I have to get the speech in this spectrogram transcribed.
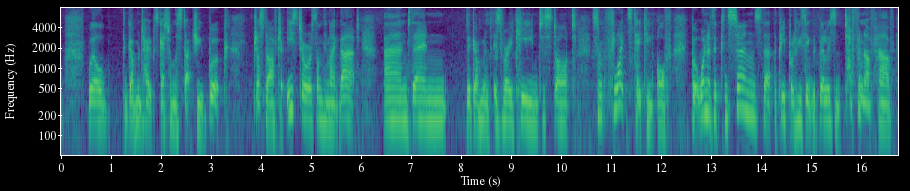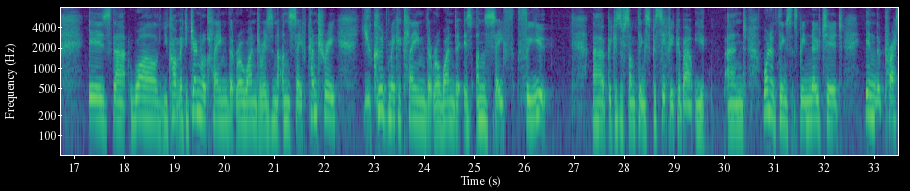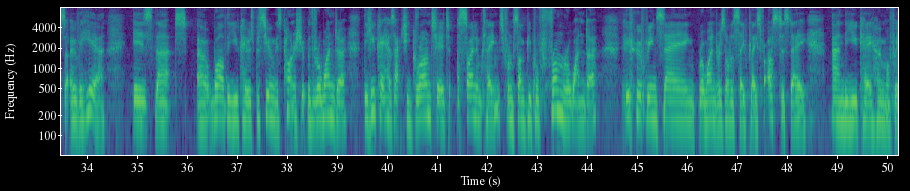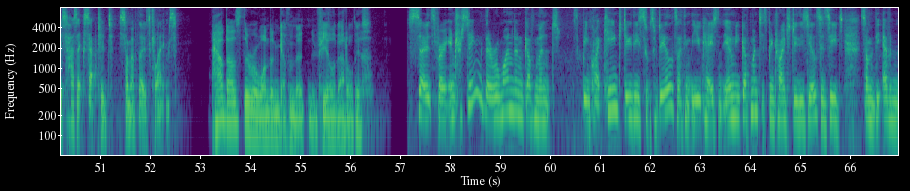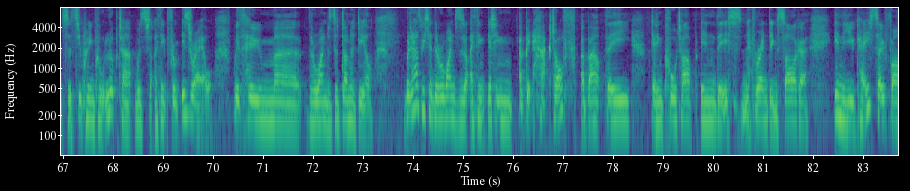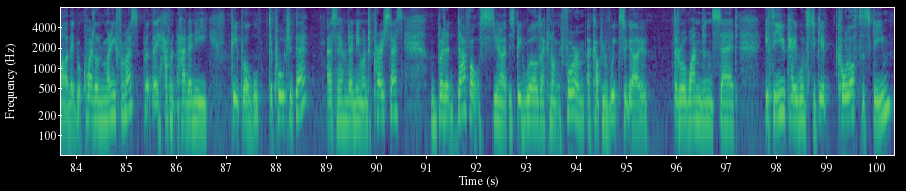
will the government hopes get on the statute book just after Easter or something like that. And then the government is very keen to start some flights taking off. But one of the concerns that the people who think the bill isn't tough enough have is that while you can't make a general claim that Rwanda is an unsafe country, you could make a claim that Rwanda is unsafe for you uh, because of something specific about you. And one of the things that's been noted in the press over here is that uh, while the UK was pursuing this partnership with Rwanda, the UK has actually granted asylum claims from some people from Rwanda who have been saying Rwanda is not a safe place for us to stay. And the UK Home Office has accepted some of those claims. How does the Rwandan government feel about all this? So it's very interesting. The Rwandan government has been quite keen to do these sorts of deals. I think the UK isn't the only government. It's been trying to do these deals. Indeed, some of the evidence that the Supreme Court looked at was, I think, from Israel, with whom uh, the Rwandans had done a deal. But as we said, the Rwandans are, I think, getting a bit hacked off about the getting caught up in this never ending saga in the UK. So far, they've got quite a lot of money from us, but they haven't had any people deported there as they haven't had anyone to process. But at Davos, you know, at this big World Economic Forum a couple of weeks ago, the Rwandans said if the UK wanted to give call off the scheme,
